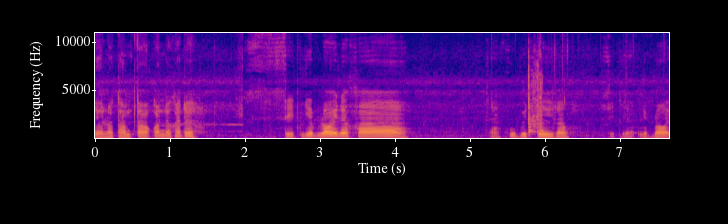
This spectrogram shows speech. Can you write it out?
เดี๋ยวเราทำต่อก่อนเด้อค่ะเด้อ เสร็จเรียบร้อยแล้วค่ะ สาคูใบเตยเรา เสร็จแล้วเรียบร้อย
